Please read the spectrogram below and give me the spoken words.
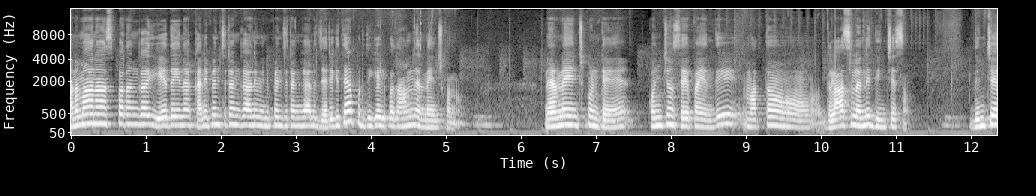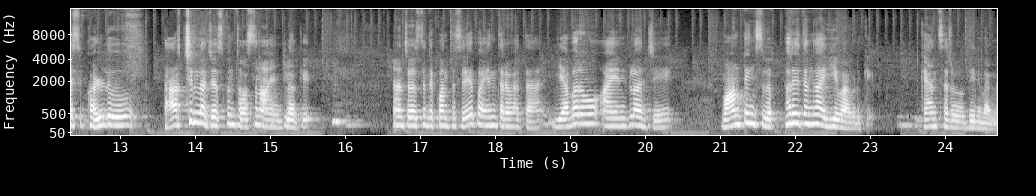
అనుమానాస్పదంగా ఏదైనా కనిపించడం కానీ వినిపించడం కానీ జరిగితే అప్పుడు దిగి వెళ్ళిపోదామని నిర్ణయించుకున్నాం. నిర్ణయించుకుంటే కొంచెం సేపు అయింది మొత్తం గ్లాసులన్నీ దించేసాం దించేసి కళ్ళు టార్చిల్లా చేసుకుని చూస్తున్నాం ఆ ఇంట్లోకి. చూస్తుంటే కొంతసేపు అయిన తర్వాత ఎవరో ఆ ఇంట్లోంచి వామిటింగ్స్ విపరీతంగా అయ్యేవి ఆవిడకి. క్యాన్సర్ దీనివల్ల.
